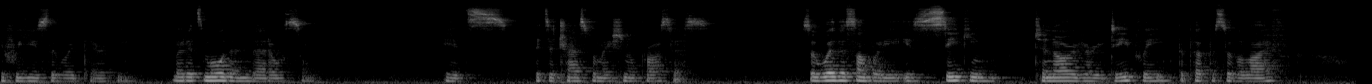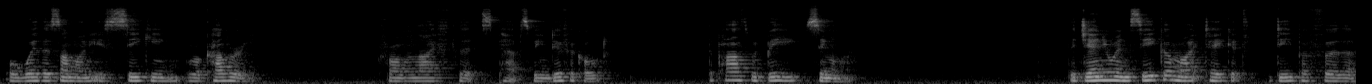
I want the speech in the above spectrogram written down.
If we use the word therapy, but it's more than that also. It's it's a transformational process. So whether somebody is seeking to know very deeply the purpose of a life, or whether someone is seeking recovery from a life that's perhaps been difficult, the path would be similar. The genuine seeker might take it deeper further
